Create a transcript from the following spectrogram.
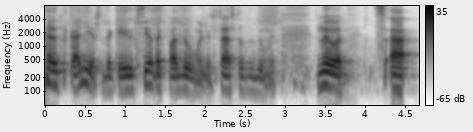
Конечно, так и все так подумали. Сейчас что ты думаешь? Ну вот, а,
